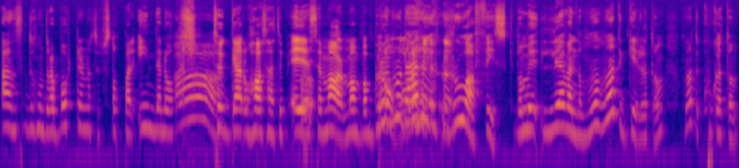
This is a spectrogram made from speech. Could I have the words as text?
ansikte, hon drar bort den och typ stoppar in den och Ah. tuggar och har så här typ ASMR. Man bara bror. det här är råa fisk. De är levande. Hon, hon har inte grillat dem, hon har inte kokat dem,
